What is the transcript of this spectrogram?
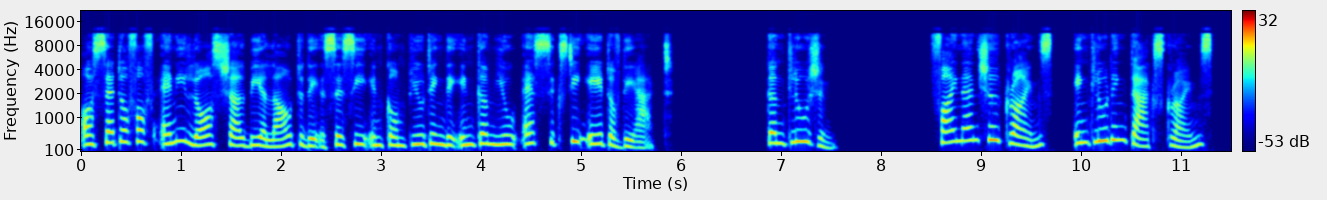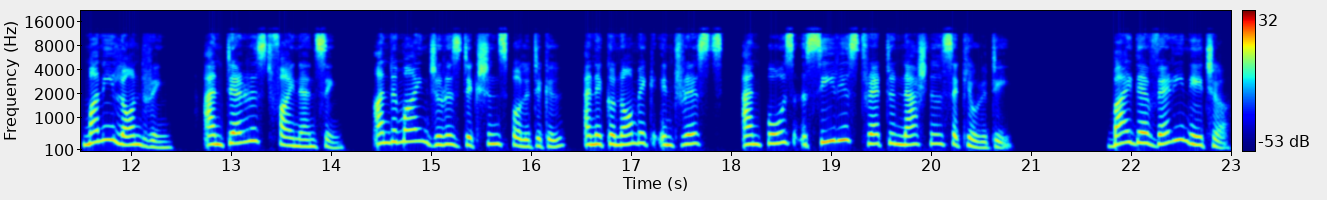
or set-off of any loss shall be allowed to the assessee in computing the income US 68 of the Act. Conclusion Financial crimes, including tax crimes, money laundering, and terrorist financing, undermine jurisdictions' political and economic interests and pose a serious threat to national security. By their very nature,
